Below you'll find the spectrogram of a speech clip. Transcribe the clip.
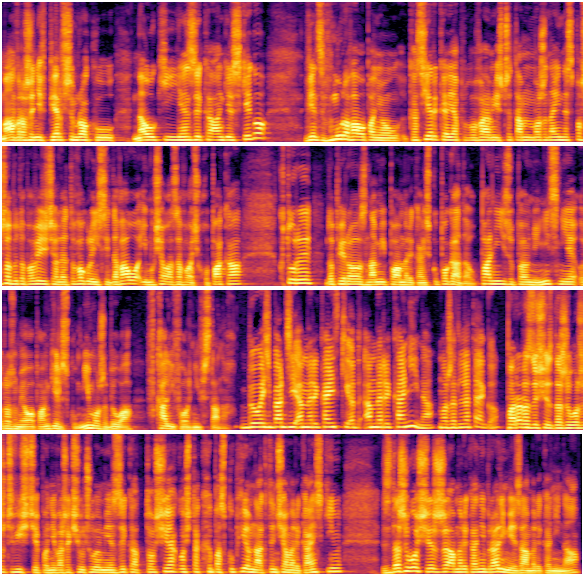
mam wrażenie, w pierwszym roku nauki języka angielskiego. Więc wmurowało panią kasjerkę. Ja próbowałem jeszcze tam może na inne sposoby to powiedzieć, ale to w ogóle nic nie dawało i musiała zawołać chłopaka, który dopiero z nami po amerykańsku pogadał. Pani zupełnie nic nie rozumiała po angielsku, mimo że była w Kalifornii w Stanach. Byłeś bardziej amerykański od Amerykanina, może dlatego. Parę razy się zdarzyło rzeczywiście, ponieważ jak się uczyłem języka, to się jakoś tak chyba skupiłem na akcencie amerykańskim. Zdarzyło się, że Amerykanie brali mnie za Amerykanina.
